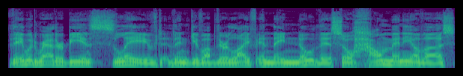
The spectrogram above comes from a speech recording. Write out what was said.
They would rather be enslaved than give up their life. And they know this. So, how many of us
